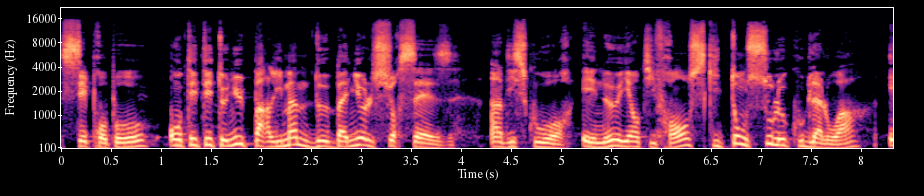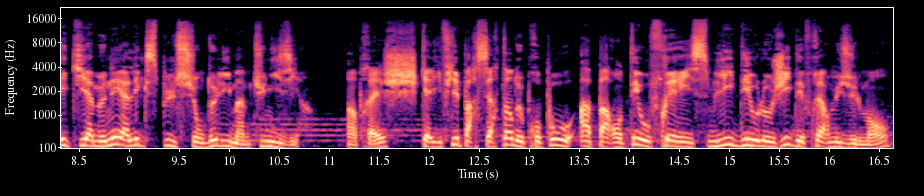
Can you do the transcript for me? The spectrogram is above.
Ces propos ont été tenus par l'imam de Bagnols-sur-Cèze. Un discours haineux et anti-France qui tombe sous le coup de la loi et qui a mené à l'expulsion de l'imam tunisien. Un prêche qualifié par certains de propos apparentés au frérisme, l'idéologie des frères musulmans.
